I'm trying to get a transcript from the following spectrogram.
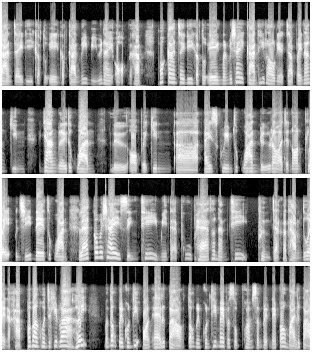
การใจดีกับตัวเองกับการไม่มีวินัยออกนะครับ เพราะการใจดีกับตัวเองมันไม่ใช่การที่เราเนี่ยจะไปนั่งกินย่างเนยทุกวัน หรือออกไปกินไอศครีมทุกวัน หรือเราอาจจะนอนเพลทเป็นชีตเดย์ทุกวัน และก็ไม่ใช่สิ่งที่มีแต่ผู้แพ้เท่านั้นที่พึงจะกระทำด้วยนะครับ เพราะบางคนจะคิดว่า เฮ้ย มันต้องเป็นคนที่อ่อนแอหรือเปล่า ต้องเป็นคนที่ไม่ประสบความสำเร็จในเป้าหมายหรือเปล่า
